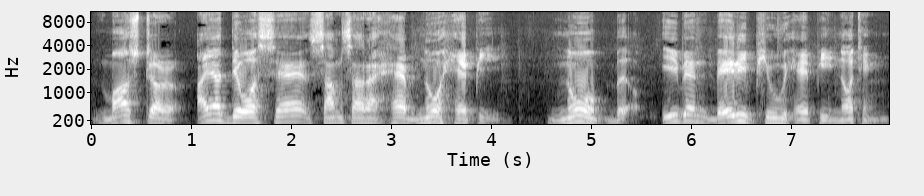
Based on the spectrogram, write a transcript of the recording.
Master Ayadeva said samsara have no happy, no, even very few happy, nothing.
